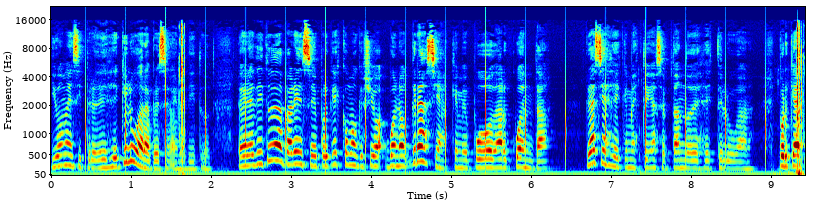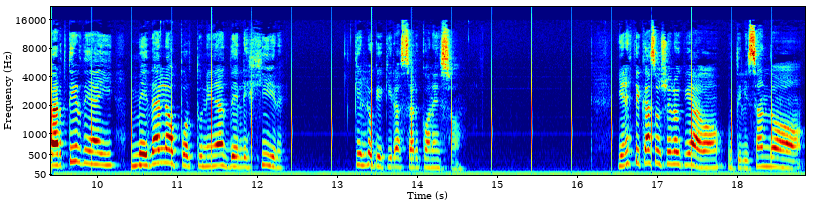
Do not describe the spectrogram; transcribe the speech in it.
Y vos me decís, pero ¿desde qué lugar aparece la gratitud? La gratitud aparece porque es como que yo, bueno, gracias que me puedo dar cuenta Gracias de que me estoy aceptando desde este lugar. Porque a partir de ahí me da la oportunidad de elegir qué es lo que quiero hacer con eso. Y en este caso yo lo que hago, utilizando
